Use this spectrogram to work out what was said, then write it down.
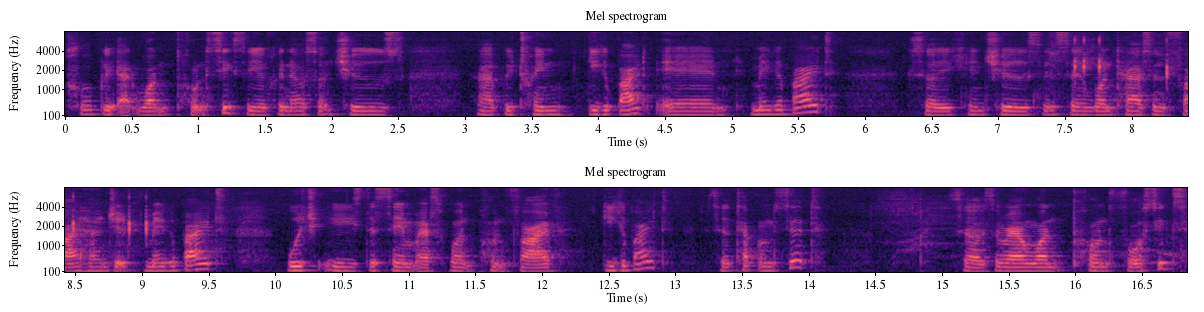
probably at 1.6 so you can also choose uh, between gigabyte and megabyte. So you can choose let's say 1500 megabyte which is the same as 1.5 gigabyte. So tap on set. So it's around 1.46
